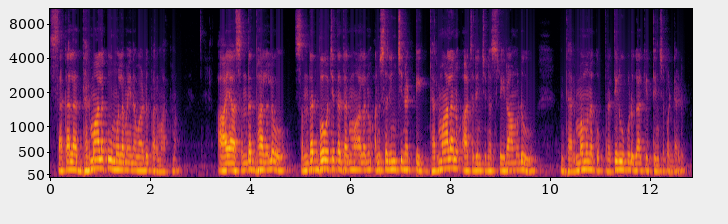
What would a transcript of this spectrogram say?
సకల ధర్మాలకు మూలమైన వాడు పరమాత్మ. ఆయా సందర్భాలలో సందర్భోచిత ధర్మాలను అనుసరించినట్టి ధర్మాలను ఆచరించిన శ్రీరాముడు ధర్మమునకు ప్రతిరూపుడుగా కీర్తించబడ్డాడు.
